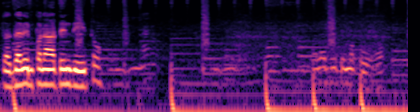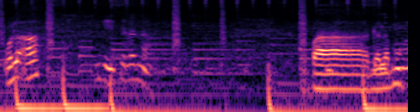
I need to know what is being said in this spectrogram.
dadalhin pa natin dito. Wala dito makuha? Wala ah. Hindi, sila na. Padala mo.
